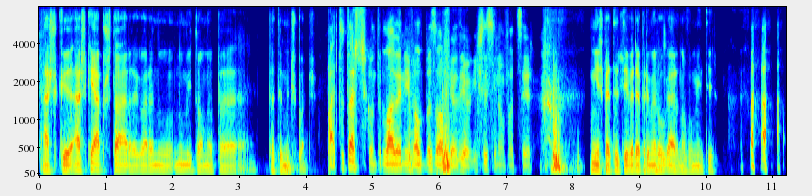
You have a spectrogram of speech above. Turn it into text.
acho que, acho que é apostar agora no, no Mitoma para, para ter muitos pontos. Pá, tu estás descontrolado a nível de basófia, Diogo, isto assim não pode ser. Minha expectativa era primeiro lugar, não vou mentir.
